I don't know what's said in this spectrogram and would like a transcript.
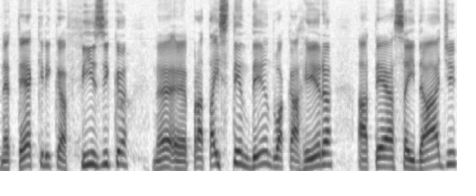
né, técnica, física, né, para estar estendendo a carreira até essa idade,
